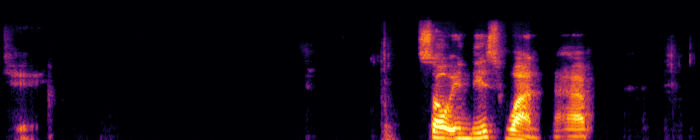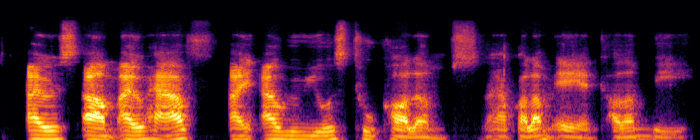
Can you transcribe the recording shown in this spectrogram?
Okay. So in this one, I will, um, I will have, I, I will use two columns, column A and column B.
